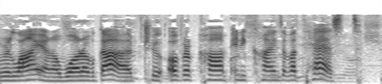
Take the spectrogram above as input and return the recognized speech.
rely on the Word of God to overcome any kinds of a test.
